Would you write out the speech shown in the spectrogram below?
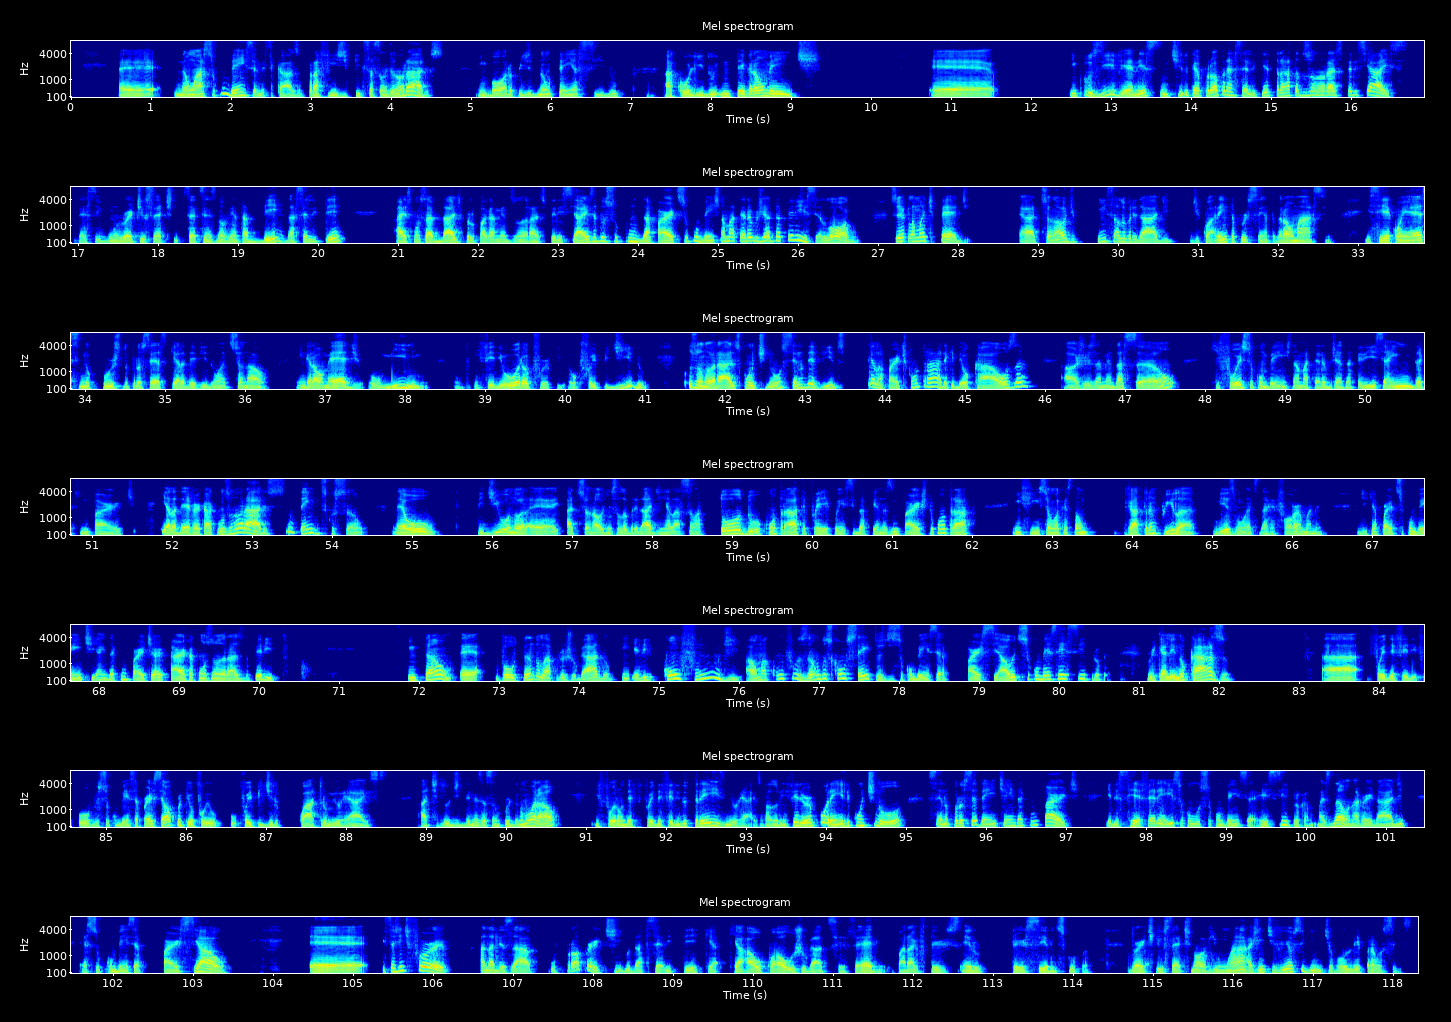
é, não há sucumbência nesse caso para fins de fixação de honorários, embora o pedido não tenha sido acolhido integralmente. É, inclusive, é nesse sentido que a própria CLT trata dos honorários periciais. Né? Segundo o artigo 790b da CLT, a responsabilidade pelo pagamento dos honorários periciais é do da parte sucumbente na matéria objeto da perícia. Logo, se o reclamante pede adicional de insalubridade de 40%, grau máximo, e se reconhece no curso do processo que era devido a um adicional em grau médio ou mínimo, inferior ao que, for, ao que foi pedido, os honorários continuam sendo devidos pela parte contrária, que deu causa ao ajuizamento da ação, que foi sucumbente na matéria objeto da perícia, ainda que em parte, e ela deve arcar com os honorários. Não tem discussão, né? Ou pediu honor, é, adicional de insalubridade em relação a todo o contrato e foi reconhecido apenas em parte do contrato. Enfim, isso é uma questão já tranquila, mesmo antes da reforma, né, de que a parte sucumbente, ainda que em parte, arca com os honorários do perito. Então, é, voltando lá para o julgado, ele confunde, há uma confusão dos conceitos de sucumbência parcial e de sucumbência recíproca, porque ali no caso, ah, foi deferido, houve sucumbência parcial, porque foi, foi pedido 4 mil reais a título de indenização por dano moral, e foram foi deferido 3 mil reais, um valor inferior, porém ele continuou sendo procedente ainda que em parte. Eles se referem a isso como sucumbência recíproca, mas não, na verdade, é sucumbência parcial. É, e se a gente for analisar o próprio artigo da CLT, que, é, que é ao qual o julgado se refere, o parágrafo terceiro terceiro, desculpa, do artigo 791A, a gente vê o seguinte, eu vou ler para vocês.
